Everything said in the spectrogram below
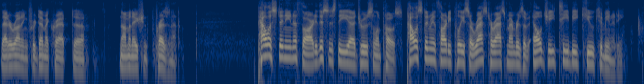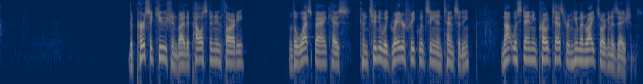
that are running for Democrat uh, nomination for president. Palestinian Authority, this is the uh, Jerusalem Post. Palestinian Authority police arrest, harass members of LGBTQ community. The persecution by the Palestinian Authority of the West Bank has continued with greater frequency and intensity, notwithstanding protests from human rights organizations.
